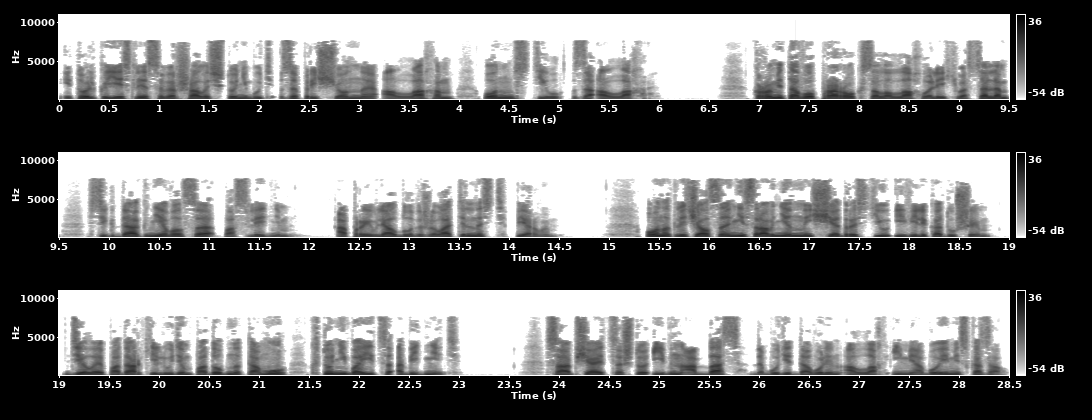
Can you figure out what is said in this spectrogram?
И только если совершалось что-нибудь запрещенное Аллахом, он мстил за Аллаха. Кроме того, пророк, салаллаху алейхи вассалям, всегда гневался последним, а проявлял благожелательность первым. Он отличался несравненной щедростью и великодушием, делая подарки людям подобно тому, кто не боится обеднеть Сообщается, что Ибн Аббас, да будет доволен Аллах ими обоими, сказал,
